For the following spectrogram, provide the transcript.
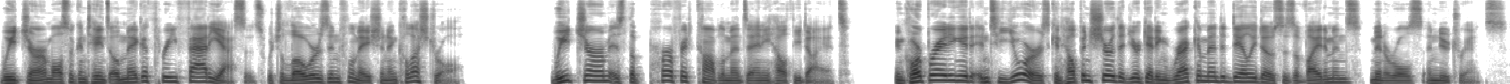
Wheat germ also contains omega 3 fatty acids, which lowers inflammation and cholesterol. Wheat germ is the perfect complement to any healthy diet. Incorporating it into yours can help ensure that you're getting recommended daily doses of vitamins, minerals, and nutrients.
